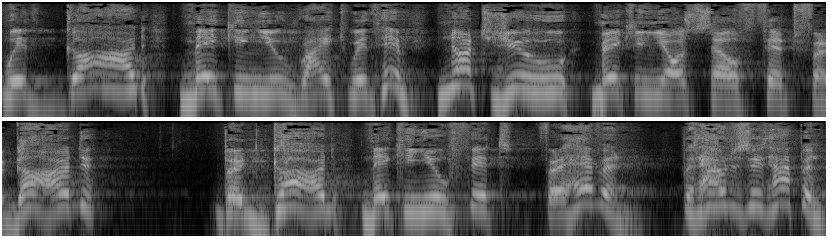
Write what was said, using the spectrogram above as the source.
with God making you right with Him, not you making yourself fit for God but God making you fit for heaven. But how does it happen?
